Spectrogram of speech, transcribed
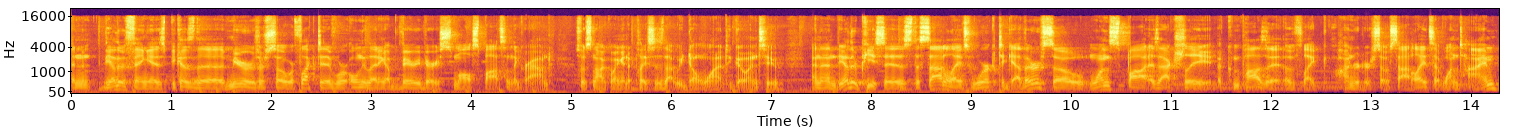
And the other thing is, because the mirrors are so reflective, we're only lighting up very, very small spots on the ground. So it's not going into places that we don't want it to go into. And then the other piece is the satellites work together. So one spot is actually a composite of like 100 or so satellites at one time.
